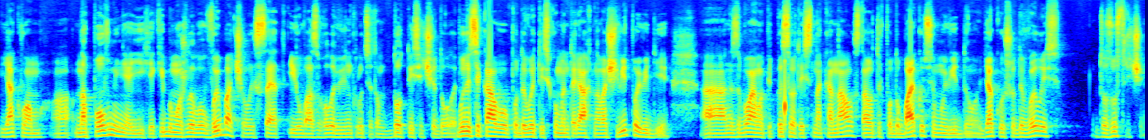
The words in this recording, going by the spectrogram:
як вам е, наповнення їх, які би, можливо, ви бачили сет, і у вас в голові він крутиться там до тисячі доларів. Буде цікаво подивитись в коментарях на ваші відповіді. Е, Не забуваємо підписуватись на канал, ставити вподобайку цьому відео. Дякую, що дивились. До зустрічі!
